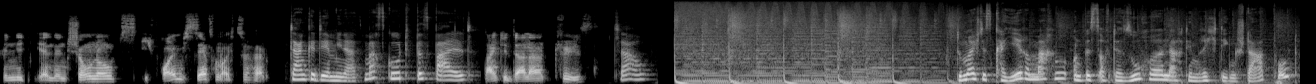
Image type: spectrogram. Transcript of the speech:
findet ihr in den Show Notes. Ich freue mich sehr, von euch zu hören. Danke dir, Minat. Mach's gut. Bis bald. Danke, Dana. Tschüss. Ciao. Du möchtest Karriere machen und bist auf der Suche nach dem richtigen Startpunkt?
